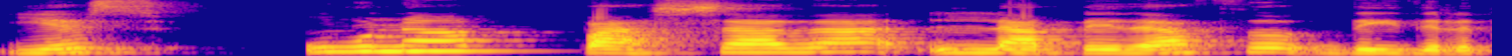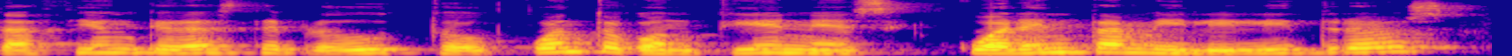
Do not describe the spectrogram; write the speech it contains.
Y es una pasada la pedazo de hidratación que da este producto. ¿Cuánto contienes? 40 mililitros.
